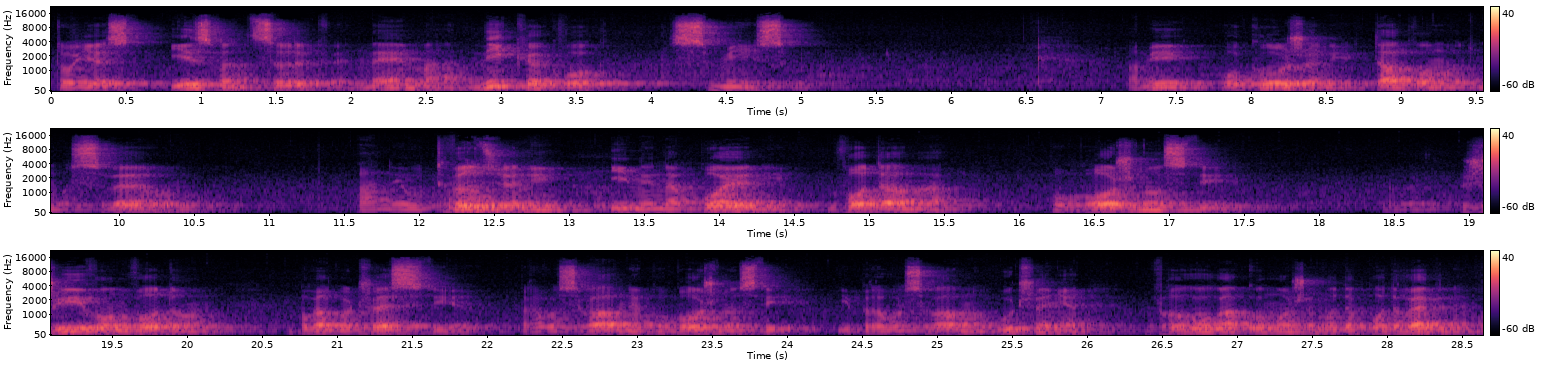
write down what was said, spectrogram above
to jest izvan crkve, nema nikakvog smisla. A mi okruženi takvom atmosferom, a neutvrđeni i nenapojeni vodama pobožnosti, e, živom vodom blagočestije, pravoslavne pobožnosti i pravoslavnog učenja, vrlo lako možemo da podlegnemo,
